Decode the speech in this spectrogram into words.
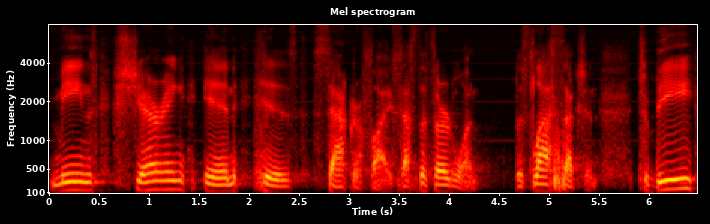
means sharing in his sacrifice. That's the third one, this last section. To be,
